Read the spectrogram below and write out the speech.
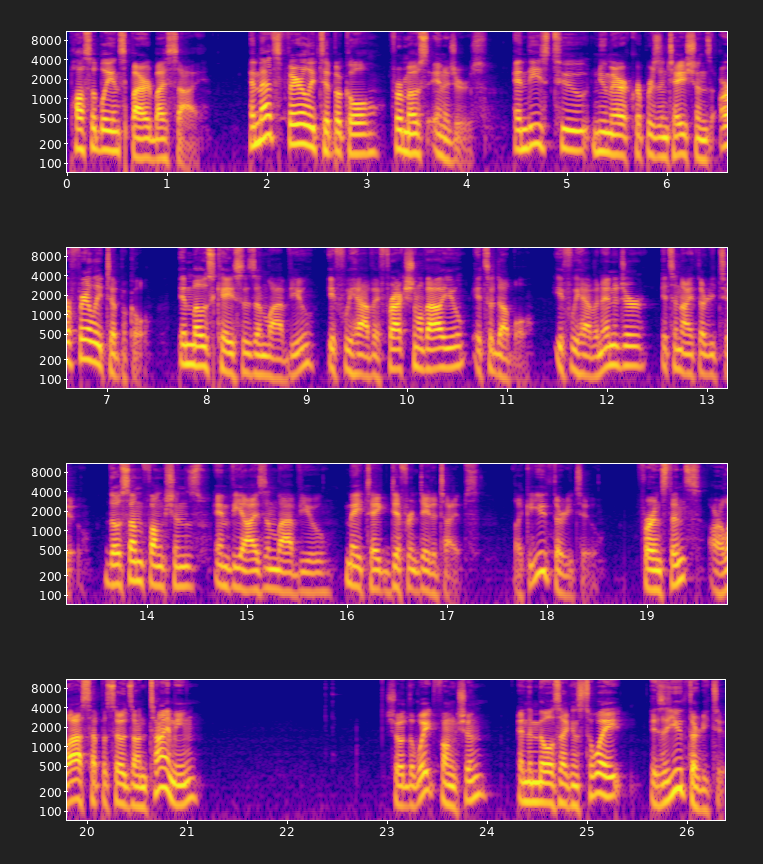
possibly inspired by Psy. And that's fairly typical for most integers. And these two numeric representations are fairly typical. In most cases in LabVIEW, if we have a fractional value, it's a double. If we have an integer, it's an i32. Though some functions, MVIs in LabVIEW, may take different data types like a U32. For instance, our last episodes on timing showed the wait function, and the milliseconds to wait is a U32.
